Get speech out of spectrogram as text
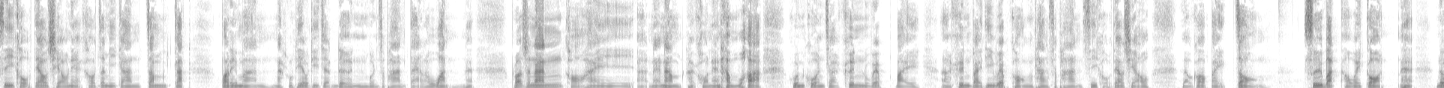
ซีโขเตี้ยวเฉียวเนี่ยเขาจะมีการจำกัด ปริมาณนักท่องเที่ยวที่จะเดินบนสะพานแต่ละวันนะเพราะฉะนั้นขอให้แนะนำขอแนะนำว่าคุณควรจะขึ้นเว็บไปขึ้นไปที่เว็บของทางสะพานซีโขเต้าเฉียว แล้วก็ไปจองซื้อบัตรเอาไว้ก่อนนะฮะโด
